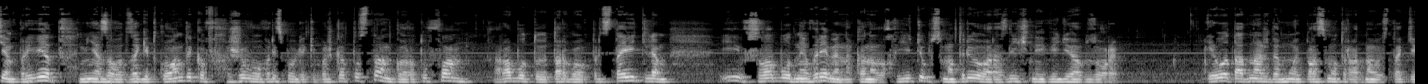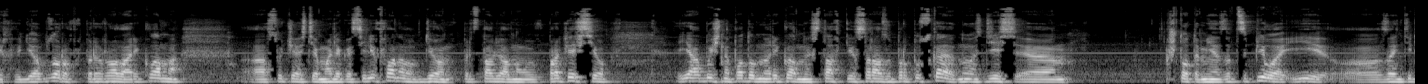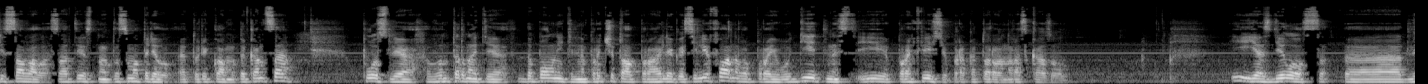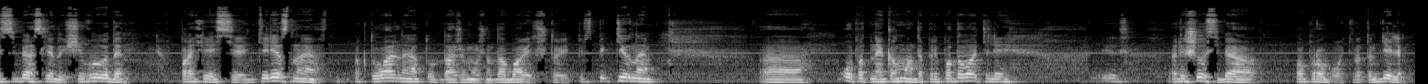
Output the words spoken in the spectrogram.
Всем привет, меня зовут Загид Куандыков, живу в Республике Башкортостан, город Уфа, работаю торговым представителем и в свободное время на каналах в YouTube смотрю различные видеообзоры. И вот однажды мой просмотр одного из таких видеообзоров прервала реклама а, с участием Олега Селифанова, где он представлял новую профессию. Я обычно подобные рекламные вставки сразу пропускаю, но здесь э, что-то меня зацепило и э, заинтересовало. Соответственно, досмотрел эту рекламу до конца. После в интернете дополнительно прочитал про Олега Селифанова, про его деятельность и профессию, про которую он рассказывал. И я сделал э, для себя следующие выводы. Профессия интересная, актуальная, тут даже можно добавить, что и перспективная. Э, опытная команда преподавателей. И решил себя попробовать в этом деле.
